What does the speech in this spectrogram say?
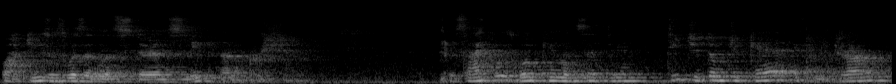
While Jesus was in the stern, sleeping on a cushion. The disciples woke him and said to him, Teacher, don't you care if we drown?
